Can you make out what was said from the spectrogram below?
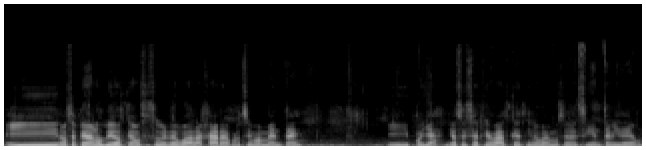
Y no se pierdan los videos que vamos a subir de Guadalajara próximamente. Y pues ya, yo soy Sergio Vázquez y nos vemos en el siguiente video.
